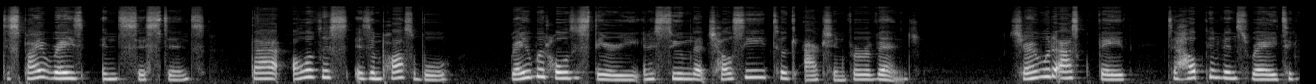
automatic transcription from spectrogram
Despite Rey's insistence that all of this is impossible, Rey would hold his theory and assume that Chelsea took action for revenge. Sharon would ask Faith to help convince Rey to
